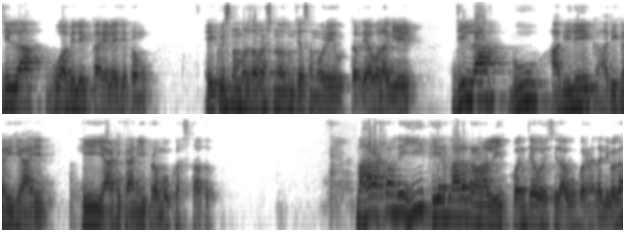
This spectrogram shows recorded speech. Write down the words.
जिल्हा भू अभिलेख कार्यालयाचे प्रमुख. एकवीस नंबरचा प्रश्न तुमच्यासमोर हे उत्तर द्यावं लागेल. जिल्हा भू अभिलेख अधिकारी जे आहेत हे या ठिकाणी प्रमुख असतात. महाराष्ट्रामध्ये ही फेरफार प्रणाली कोणत्या वर्षी लागू करण्यात आली बघा?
